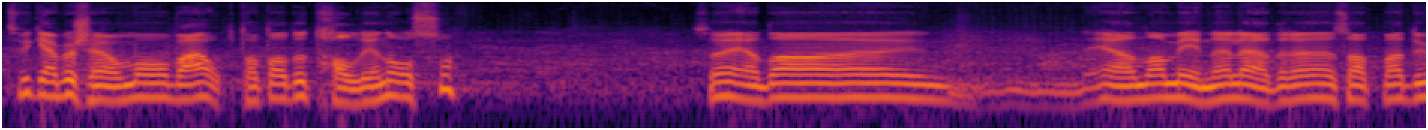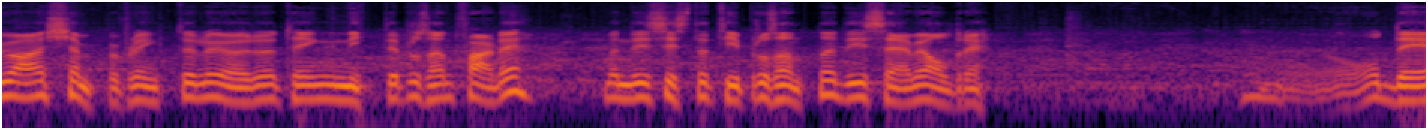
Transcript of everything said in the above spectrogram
så fikk jeg beskjed om å være opptatt av detaljene også. Så en av, en av mine ledere sa til meg du er kjempeflink til å gjøre ting 90% ferdig, men de siste 10% de ser vi aldri. Og det,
